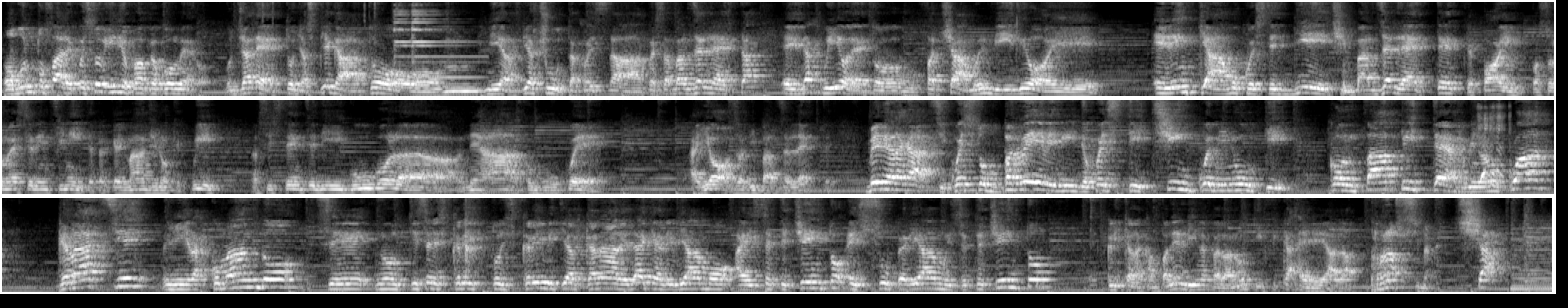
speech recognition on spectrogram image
Ho voluto fare questo video proprio come ho già detto, già spiegato, mi era piaciuta questa, questa barzelletta e da qui ho detto facciamo il video e elenchiamo queste 10 barzellette che poi possono essere infinite perché immagino che qui l'assistente di Google eh, ne ha comunque a iosa di barzellette. Bene ragazzi, questo breve video, questi 5 minuti con Papi terminano qua. Grazie, mi raccomando, se non ti sei iscritto iscriviti al canale, dai che arriviamo ai 700 e superiamo i 700. Clicca la campanellina per la notifica e alla prossima. Ciao!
